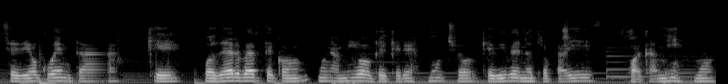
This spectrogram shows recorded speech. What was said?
se dio cuenta que poder verte con un amigo que querés mucho, que vive en otro país o acá mismo,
